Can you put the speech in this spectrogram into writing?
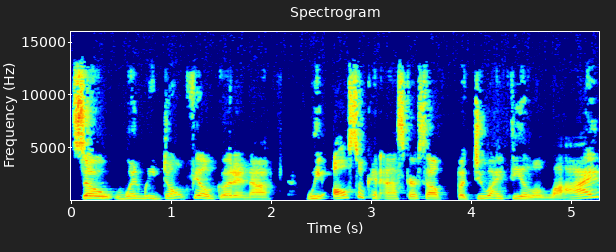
So when we don't feel good enough, we also can ask ourselves, but do I feel alive?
